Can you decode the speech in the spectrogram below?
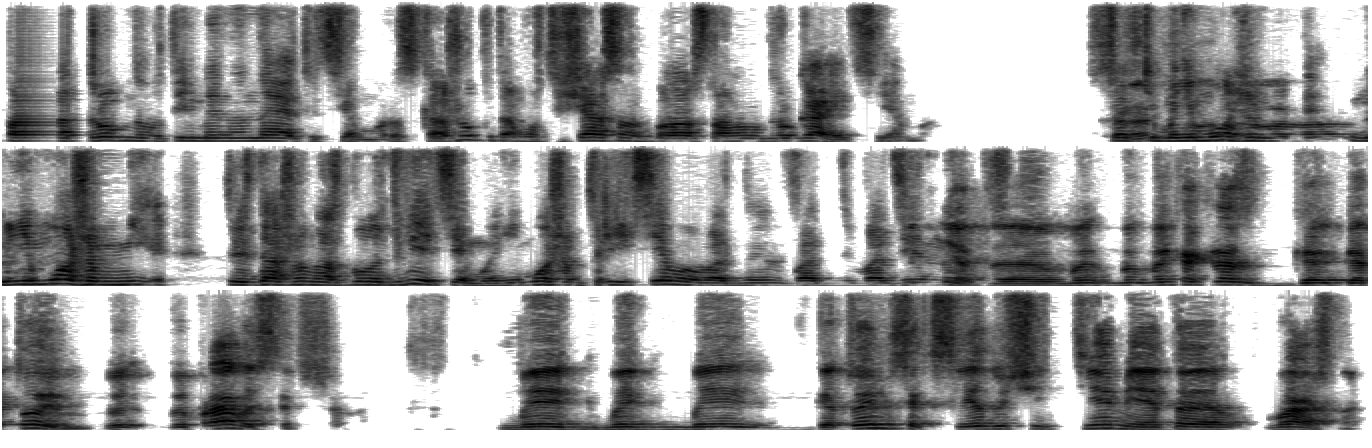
подробно вот именно на эту тему расскажу, потому что сейчас у нас была в основном другая тема. Все-таки мы не можем, мы не можем, то есть даже у нас было две темы, мы не можем три темы в, одну, в, в один... Нет, э, мы, мы, мы как раз го- готовим, вы, вы правы совершенно. Мы, мы, мы готовимся к следующей теме, это важно.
